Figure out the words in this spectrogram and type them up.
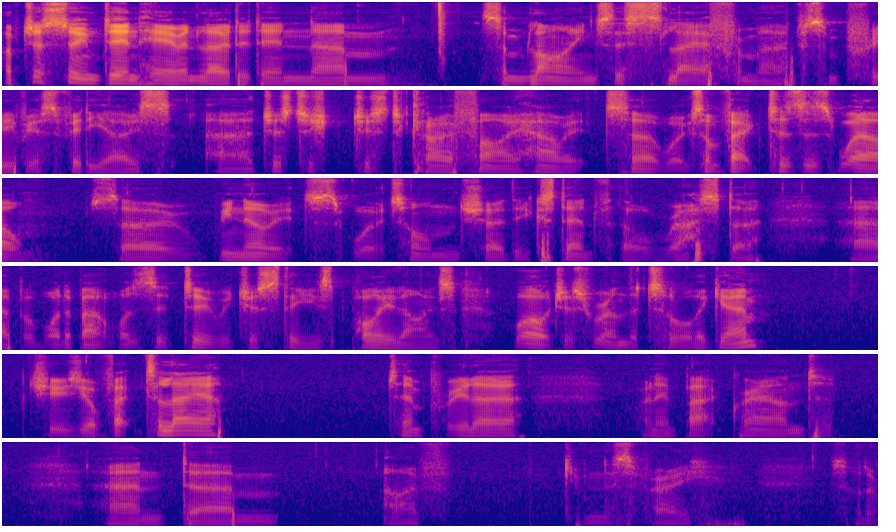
I've just zoomed in here and loaded in um, some lines, this layer from uh, some previous videos, uh, just to just to clarify how it uh, works on vectors as well. So we know it's worked on show the extent for the whole raster, uh, but what about what does it do with just these polylines? Well, just run the tool again, choose your vector layer, temporary layer, run in background, and um, I've given this very sort of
